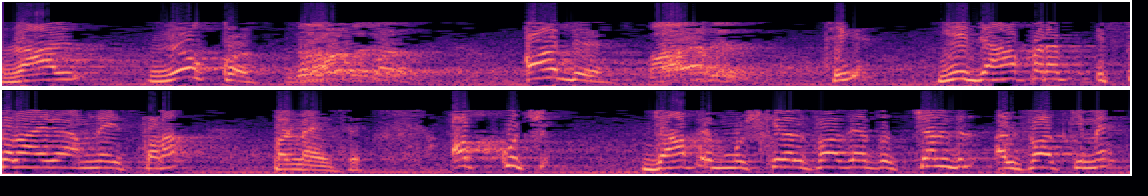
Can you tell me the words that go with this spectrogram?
رال ذوق ذوق قد. قد. ٹھیک ہے؟ یہ جہاں پر اب اس طرح آئے گا ہم نے اس طرح پڑھنا ہے اسے. اب کچھ جہاں پہ مشکل الفاظ ہیں تو چند الفاظ کی میں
